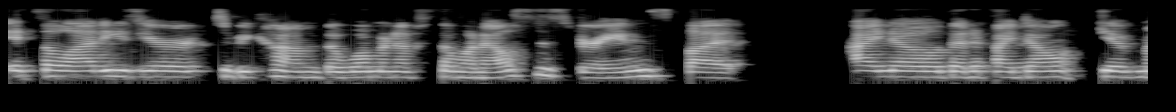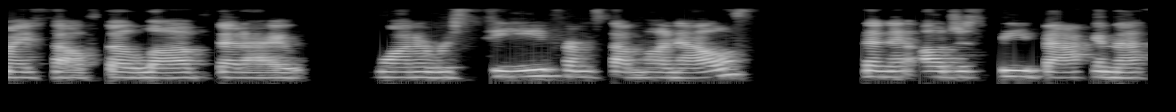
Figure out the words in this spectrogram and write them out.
it's a lot easier to become the woman of someone else's dreams, but I know that if I don't give myself the love that I want to receive from someone else, then I'll just be back in that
